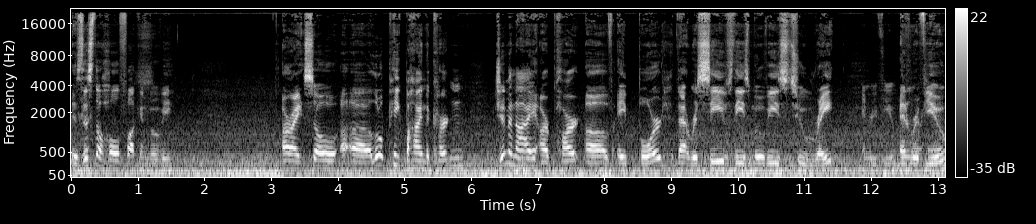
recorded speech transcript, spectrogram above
is this the whole fucking movie? All right, so uh, a little peek behind the curtain. Jim and I are part of a board that receives these movies to rate and review. and review.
